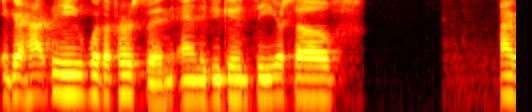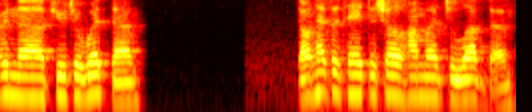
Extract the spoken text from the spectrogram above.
if you're happy with a person and if you can see yourself having a future with them, don't hesitate to show how much you love them.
